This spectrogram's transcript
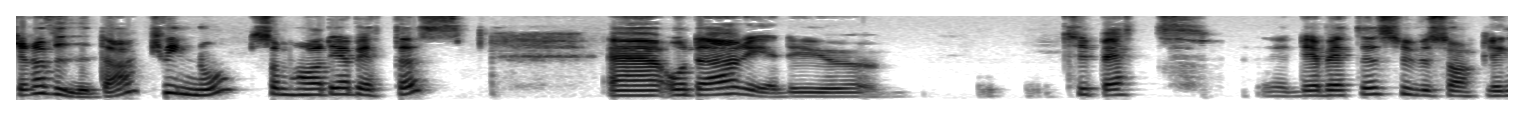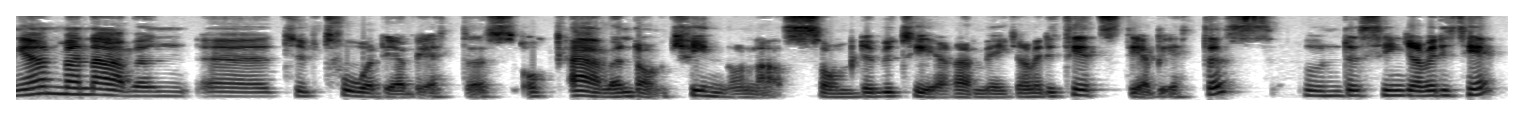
gravida kvinnor som har diabetes. Eh, och där är det ju typ 1 eh, diabetes huvudsakligen men även eh, typ 2 diabetes och även de kvinnorna som debuterar med graviditetsdiabetes under sin graviditet.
